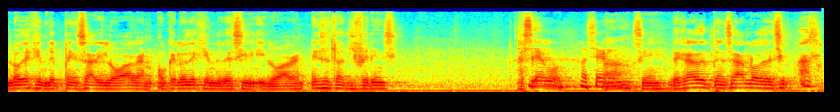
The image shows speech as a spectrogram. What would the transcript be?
lo dejen de pensar y lo hagan, o que lo dejen de decir y lo hagan. Esa es la diferencia. Hacerlo. Sí, hacerlo. Ah, sí, dejar de pensarlo, de decir, hazlo.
